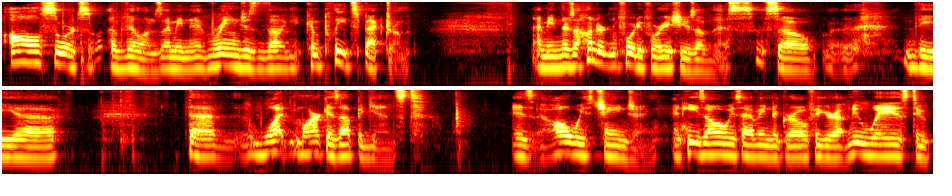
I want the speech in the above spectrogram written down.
all sorts of villains. I mean, it ranges the complete spectrum. I mean, there's 144 issues of this, so uh, the uh, the what Mark is up against is always changing, and he's always having to grow, figure out new ways to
